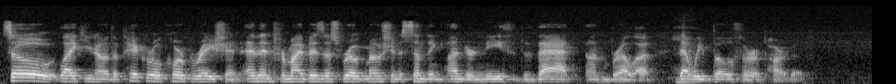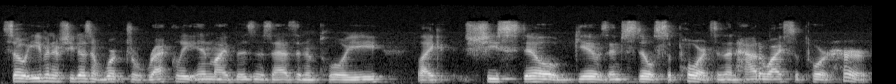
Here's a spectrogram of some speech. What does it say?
so, like, you know, the Pickerel Corporation, and then for my business, Rogue Motion is something underneath that umbrella that we both are a part of. So even if she doesn't work directly in my business as an employee, like she still gives and still supports. And then how do I support her?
